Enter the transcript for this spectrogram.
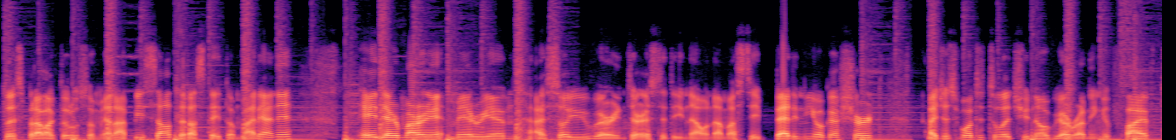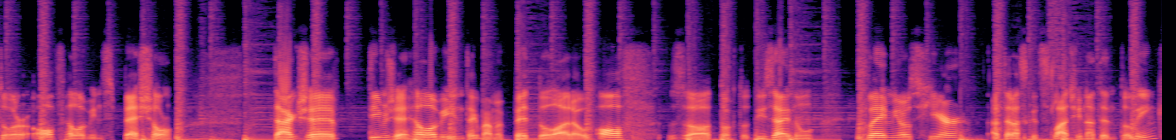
Toto je správa, ktorú som ja napísal teraz tejto Mariane. Hey there Marian, I saw you were interested in our Namaste Padding Yoga shirt. I just wanted to let you know we are running a $5 off Halloween special. Takže tým, že je Halloween, tak máme 5 dolárov off z tohto dizajnu. Claim yours here a teraz keď stlačí na tento link,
